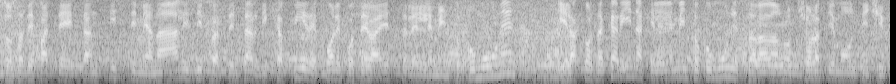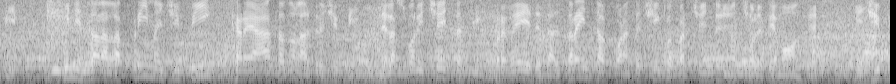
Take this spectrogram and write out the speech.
Sono state fatte tantissime analisi per tentare di capire quale poteva essere l'elemento comune e la cosa carina è che l'elemento comune sarà la nocciola Piemonte GP, quindi sarà la prima GP creata da un'altra GP. Nella sua ricetta si prevede dal 30 al 45% di nocciole Piemonte IGP,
